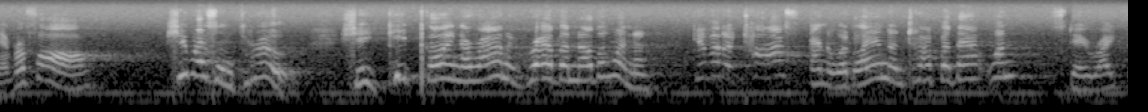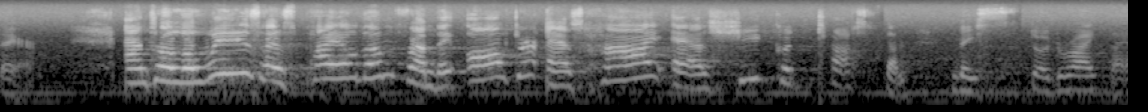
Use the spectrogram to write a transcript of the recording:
Never fall. She wasn't through. She'd keep going around and grab another one and give it a toss and it would land on top of that one, stay right there until Louise has piled them from the altar as high as she could toss them. They stood right there.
